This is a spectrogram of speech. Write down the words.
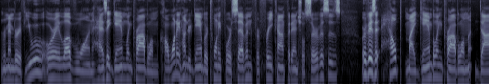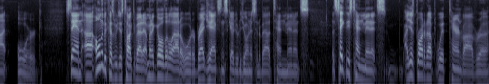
Remember, if you or a loved one has a gambling problem, call 1 800 Gambler 24 7 for free confidential services or visit helpmygamblingproblem.org. Stan, uh, only because we just talked about it, I'm going to go a little out of order. Brad Jackson's scheduled to join us in about 10 minutes. Let's take these 10 minutes. I just brought it up with Terrin Vavra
